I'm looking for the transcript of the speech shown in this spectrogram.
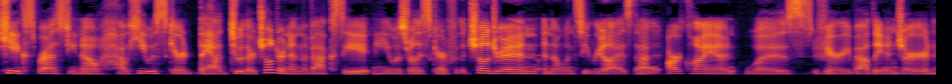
he expressed, you know, how he was scared. They had two of their children in the back seat, and he was really scared for the children. And then once he realized that our client was very badly injured,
